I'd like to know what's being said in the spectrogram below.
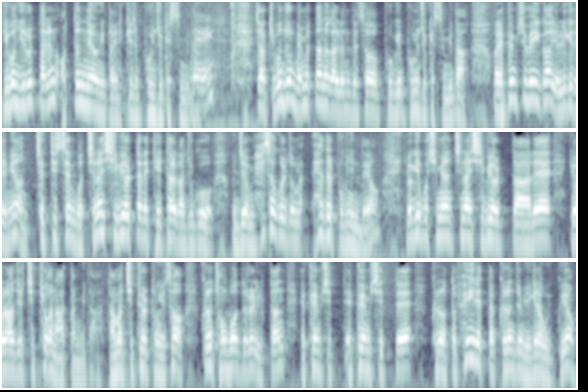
이번 1월 달에는 어떤 내용이다 이렇게 좀 보여주겠습니다. 좋겠습니다. 네. 자, 기본적으로 몇몇 단어 관련돼서 보기, 보면 좋겠습니다. 어, FOMC 회의가 열리게 되면, 즉, December, 지난 12월 달에 데이터를 가지고 좀 해석을 좀 해야 될 부분인데요. 여기 보시면 지난 12월 달에 여러 가지 지표가 나왔답니다. 다만 지표를 통해서 그런 정보들을 일단 FOMC, FOMC 때 그런 어떤 회의를 했다. 그런 좀 얘기를 하고 있고요.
